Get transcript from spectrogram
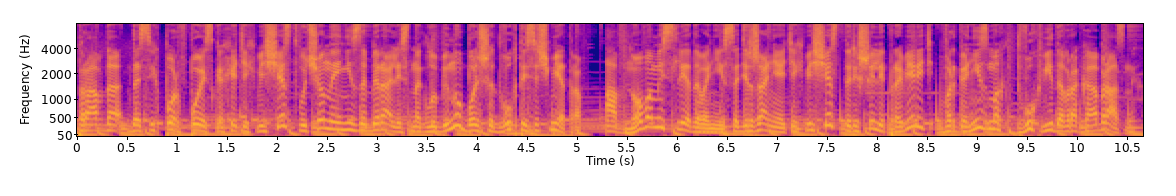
Правда, до сих пор в поисках этих веществ ученые не забирались на глубину больше 2000 метров. А в новом исследовании содержание этих веществ решили проверить в организмах двух видов ракообразных.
